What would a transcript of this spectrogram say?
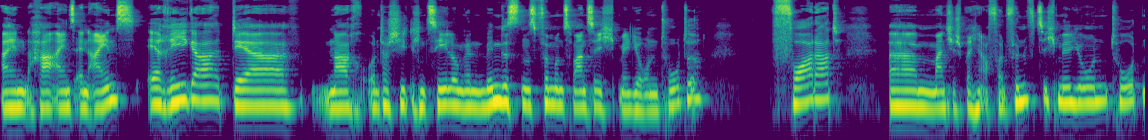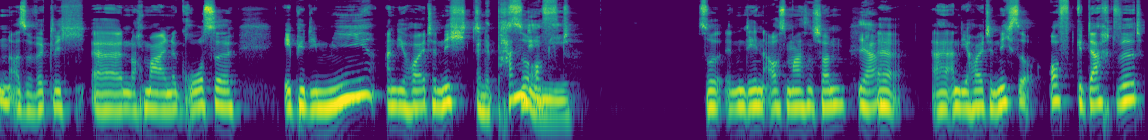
ein H1N1-Erreger, der nach unterschiedlichen Zählungen mindestens 25 Millionen Tote fordert. Ähm, manche sprechen auch von 50 Millionen Toten, also wirklich äh, nochmal eine große Epidemie, an die heute nicht Eine so Pandemie. oft so in den Ausmaßen schon, Ja. äh, äh, an die heute nicht so oft gedacht wird.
